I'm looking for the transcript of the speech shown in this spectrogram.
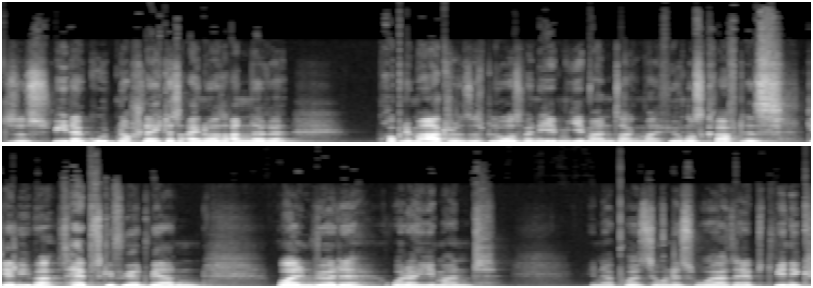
Das ist weder gut noch schlecht, das eine oder das andere. Problematisch ist es bloß, wenn eben jemand, sagen wir mal, Führungskraft ist, der lieber selbst geführt werden wollen würde oder jemand in einer Position ist, wo er selbst wenig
